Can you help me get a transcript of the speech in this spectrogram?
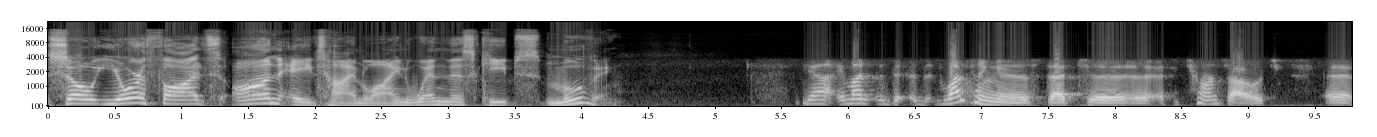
So, your thoughts on a timeline when this keeps moving? Yeah, I mean, one thing is that, uh, as it turns out, uh,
